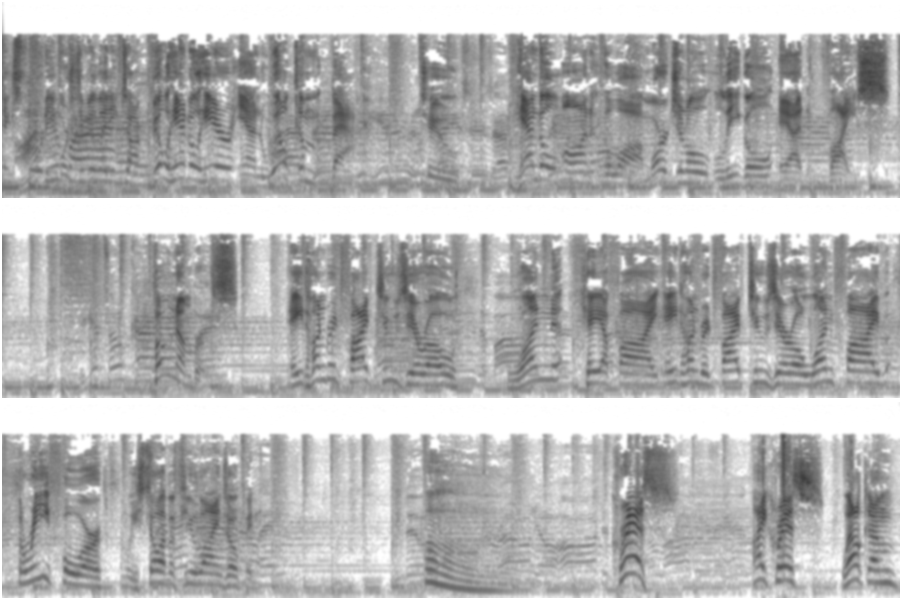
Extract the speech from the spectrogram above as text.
640, more stimulating talk. Bill Handel here, and welcome back to Handel on the Law, marginal legal advice. Phone numbers 800 520 1KFI, 800 520 1534. We still have a few lines open. Oh. Chris. Hi, Chris. Welcome.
